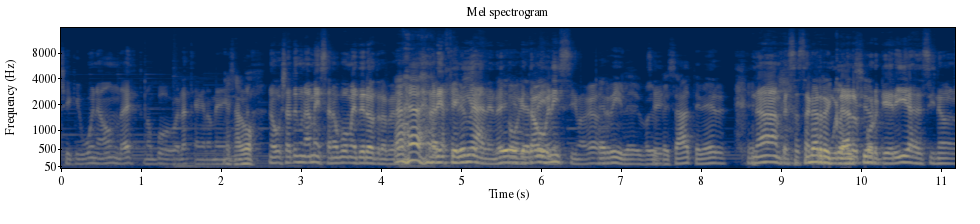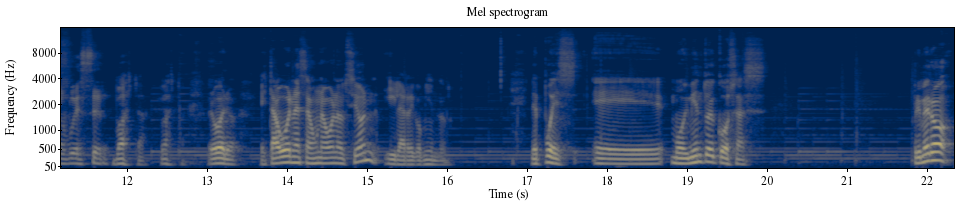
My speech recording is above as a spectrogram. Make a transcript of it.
che, qué buena onda esto. No puedo, lástima que no me. Me salvó. No, ya tengo una mesa, no puedo meter otra, pero estaría genial, ¿entendés? Como que está buenísima, claro. Terrible, porque Sí. empezaba a tener. Nada, empezás a acumular porquerías, decís, no, no puede ser. Basta, basta. Pero bueno, está buena, esa es una buena opción y la recomiendo. Después, eh, movimiento de cosas. Primero,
